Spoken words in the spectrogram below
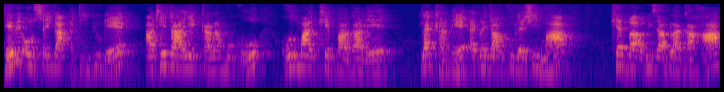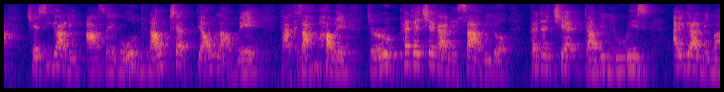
ဒေးဗစ်အွန်စိန်ကအတီးပြုတယ်အာထေတာရဲ့ကာလမှုကိုဂိုးသမားခေပါကလည်းလက်ခံတယ်အဲ့အတွက်ကြောင့်အခုလက်ရှိမှာခေပါရီဇာပလာဂါဟာချယ်ဆီကနေအာဆင်ကိုနောက်ထပ်ပြောင်းလာမဲ့ဒါကစားမှာပဲကျွန်တော်တို့ဖက်တက်ချက်ကနေစပြီးတော့ ဖက်တက်ချက်ဒါဗီလူးဝစ်အိုက်ကနေမှ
